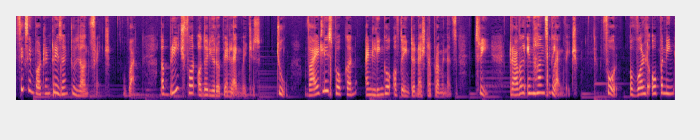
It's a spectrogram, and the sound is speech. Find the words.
Six important reasons to learn French. 1. A bridge for other European languages. 2 widely spoken and lingo of the international prominence. 3. Travel enhancing language. 4. A world opening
